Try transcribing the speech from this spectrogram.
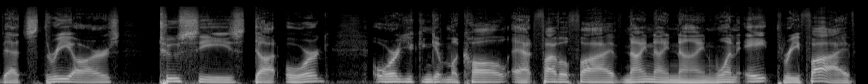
That's three R's, two C's dot org. Or you can give them a call at 505 999 1835.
